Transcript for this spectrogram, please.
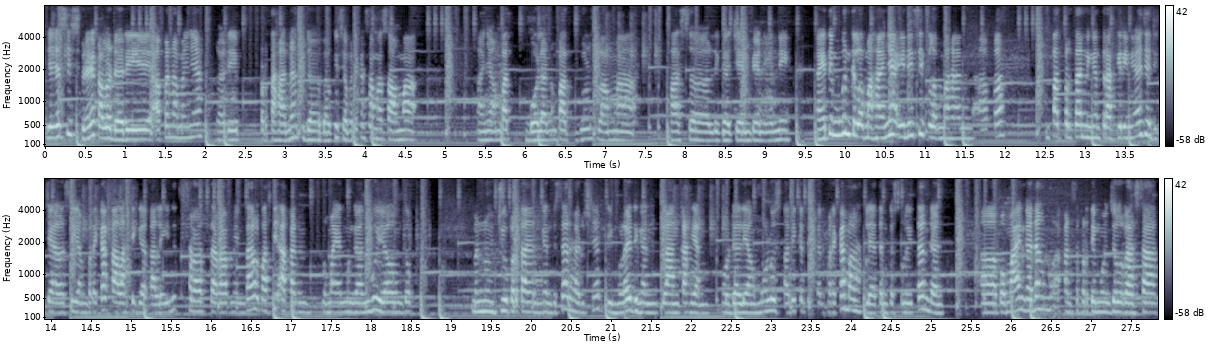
Ya sih sebenarnya kalau dari apa namanya dari pertahanan sudah bagus ya mereka sama-sama hanya empat bola empat gol selama fase Liga Champion ini. Nah itu mungkin kelemahannya ini sih kelemahan apa empat pertandingan terakhir ini aja di Chelsea yang mereka kalah tiga kali ini secara, secara mental pasti akan lumayan mengganggu ya untuk menuju pertandingan besar. Harusnya dimulai dengan langkah yang modal yang mulus. Tapi ketika mereka malah kelihatan kesulitan dan uh, pemain kadang akan seperti muncul rasa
